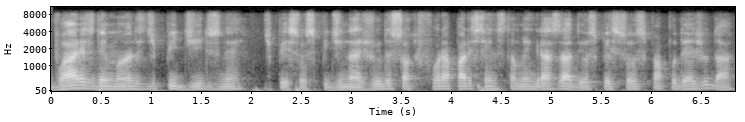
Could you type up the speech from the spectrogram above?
várias demandas de pedidos, né? De pessoas pedindo ajuda, só que foram aparecendo também, graças a Deus, pessoas para poder ajudar.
